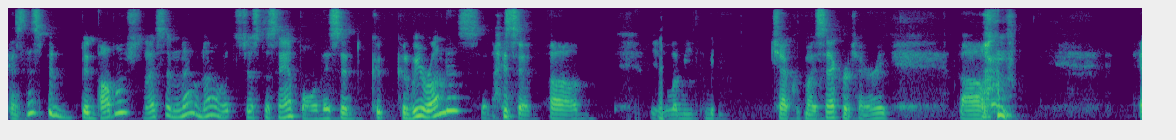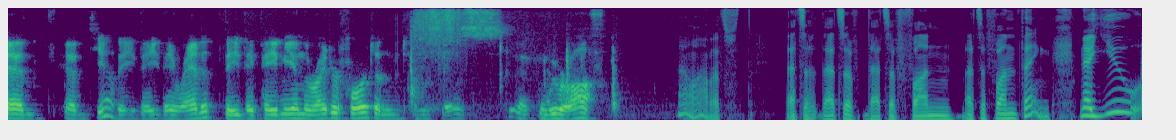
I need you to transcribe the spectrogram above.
"Has this been been published?" And I said, "No, no, it's just a sample." And they said, "Could could we run this?" And I said, um, yeah, "Let me let me check with my secretary." Um, and and yeah, they, they, they ran it. They they paid me and the writer for it, and, and, it was, and we were off. Oh wow, that's that's a that's a that's a fun that's a fun thing. Now you,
